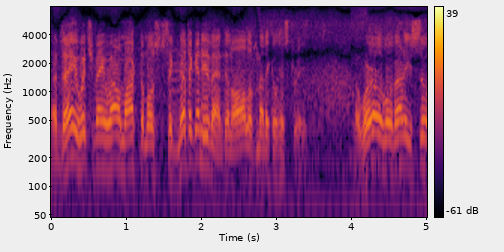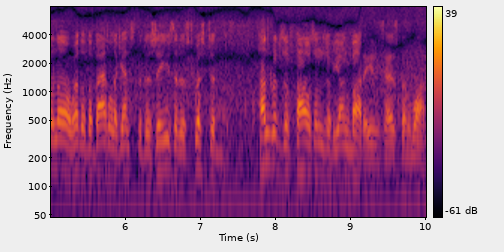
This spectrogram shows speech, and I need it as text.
A day which may well mark the most significant event in all of medical history. The world will very soon know whether the battle against the disease that has twisted hundreds of thousands of young bodies has been won.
